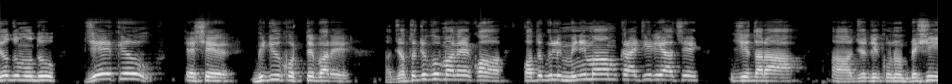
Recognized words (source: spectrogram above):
যদু, মধু যে কেউ এসে ভিডিও করতে পারে। যতটুকু মানে কতগুলি মিনিমাম ক্রাইটেরিয়া আছে যে তারা যদি কোনো বেশি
